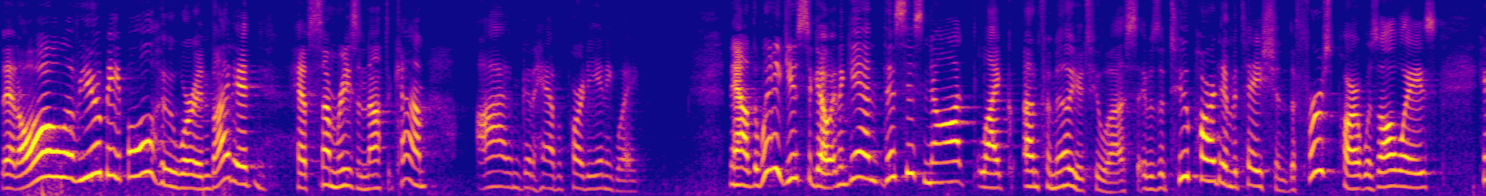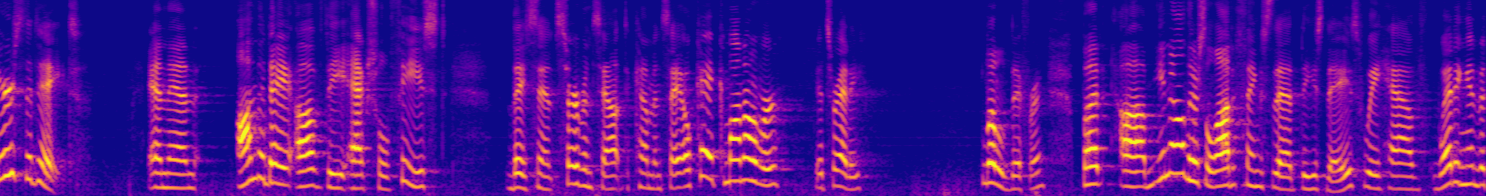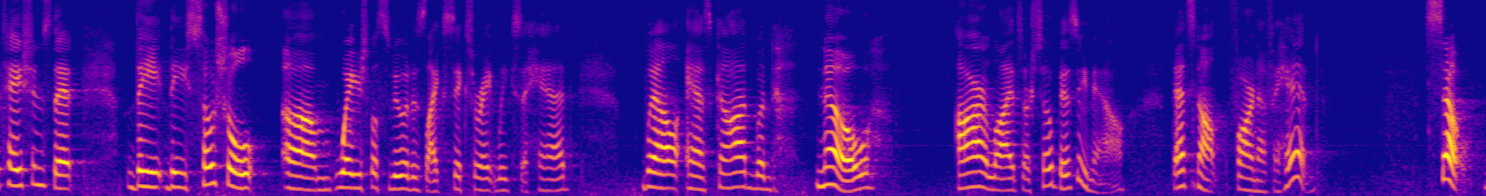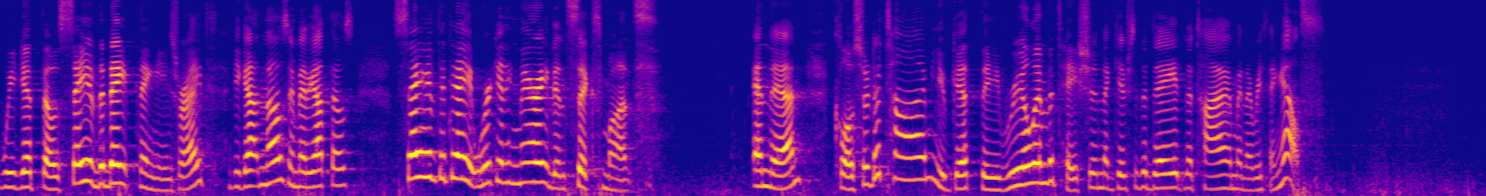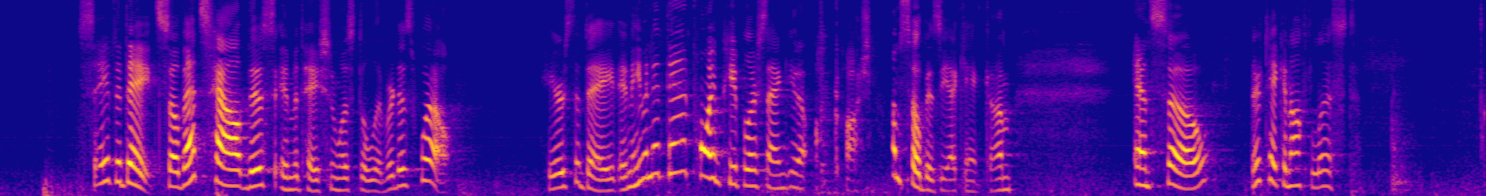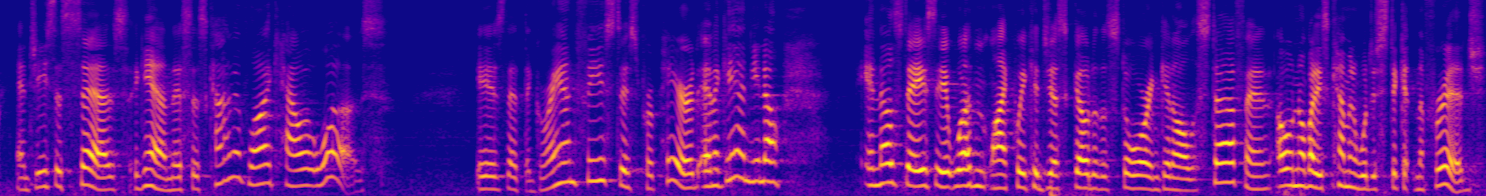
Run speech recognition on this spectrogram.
that all of you people who were invited have some reason not to come. I'm going to have a party anyway. Now, the way it used to go, and again, this is not like unfamiliar to us. It was a two part invitation. The first part was always here's the date. And then on the day of the actual feast, they sent servants out to come and say, okay, come on over, it's ready little different. But um, you know, there's a lot of things that these days we have wedding invitations that the, the social um, way you're supposed to do it is like six or eight weeks ahead. Well, as God would know, our lives are so busy now, that's not far enough ahead. So we get those save the date thingies, right? Have you gotten those? Anybody got those? Save the date. We're getting married in six months. And then, closer to time, you get the real invitation that gives you the date, the time, and everything else. Save the date. So that's how this invitation was delivered as well. Here's the date. And even at that point, people are saying, you know, oh gosh, I'm so busy, I can't come. And so they're taken off the list. And Jesus says, again, this is kind of like how it was is that the grand feast is prepared. And again, you know, in those days, it wasn't like we could just go to the store and get all the stuff and, oh, nobody's coming, we'll just stick it in the fridge.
